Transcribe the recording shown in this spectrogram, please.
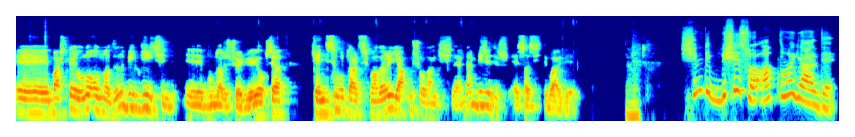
e, başka yolu olmadığını bildiği için e, bunları söylüyor. Yoksa kendisi bu tartışmaları yapmış olan kişilerden biridir esas itibariyle. Şimdi bir şey sor aklıma geldi.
